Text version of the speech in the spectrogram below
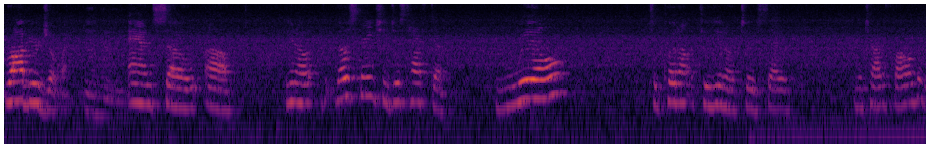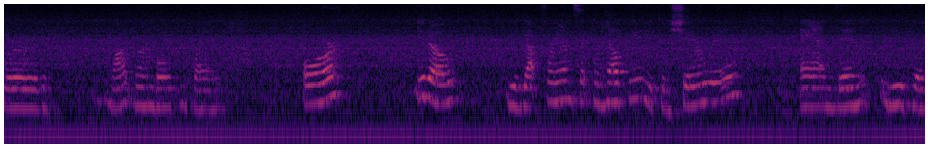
rob your joy. Mm-hmm. And so, uh, you know, those things you just have to will to put on, to, you know, to say, I'm going to try to follow the word, not grumble, complain. Or, you know, you've got friends that can help you, you can share with, and then you can,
